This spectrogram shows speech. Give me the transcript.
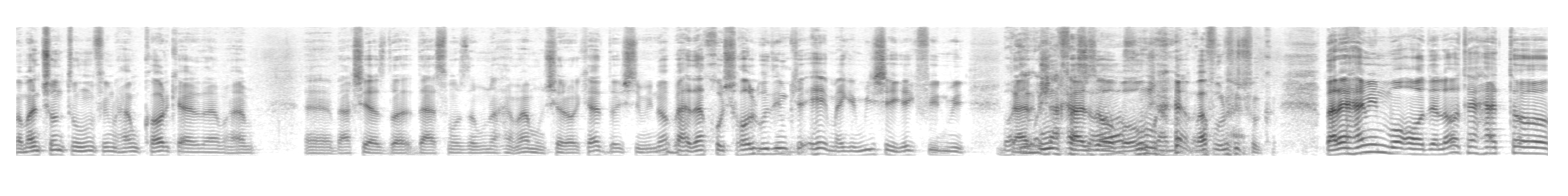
و من چون تو اون فیلم هم کار کردم هم بخشی از دستمزدمون هممون شراکت داشتیم اینا بعدا خوشحال بودیم که ای مگه میشه یک فیلمی در اون فضا با اون و فروش بکن برای همین معادلات حتی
